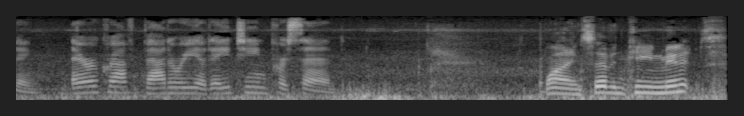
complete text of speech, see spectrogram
Warning. Aircraft battery at 18%. Flying 17 minutes.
